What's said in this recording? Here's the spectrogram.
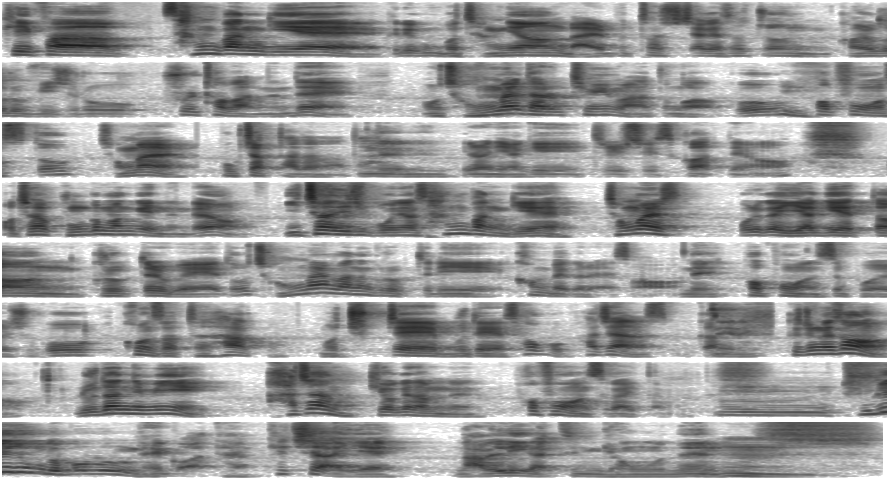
K-팝 상반기에 그리고 뭐 작년 말부터 시작해서 좀 걸그룹 위주로 훑어봤는데 어, 정말 다른 팀이 많았던 것 같고 음. 퍼포먼스도 정말 복잡다단하다. 네네. 이런 이야기 드릴 수 있을 것 같네요. 어, 제가 궁금한 게 있는데요. 2025년 상반기에 정말 우리가 이야기했던 그룹들 외에도 정말 많은 그룹들이 컴백을 해서 네. 퍼포먼스 보여주고 콘서트 하고 뭐 축제 무대에 서고 하지 않았습니까? 네네. 그 중에서 루다님이 가장 기억에 남는 퍼포먼스가 있다면 음, 두 개 정도 뽑으면 될 것 같아요. 캐치 아이의 난리 같은 경우는 음.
